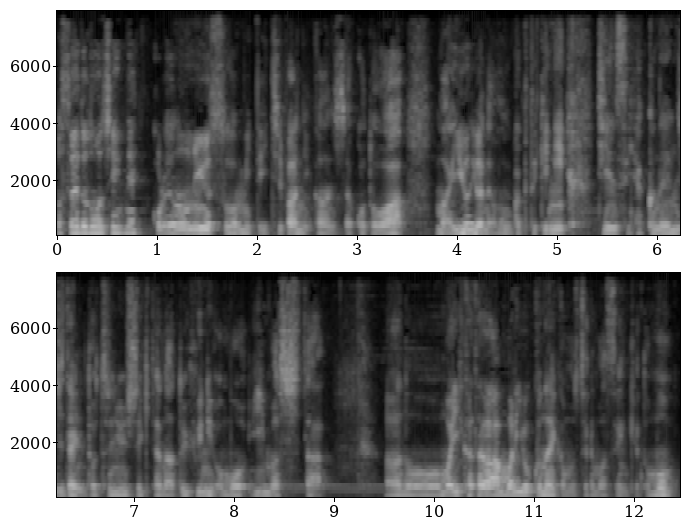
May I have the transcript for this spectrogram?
あそれと同時にね、これのニュースを見て一番に感じたことは、まあいよいよね、本格的に人生100年時代に突入してきたなというふうに思いました。あの、まあ言い方があんまり良くないかもしれませんけども、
